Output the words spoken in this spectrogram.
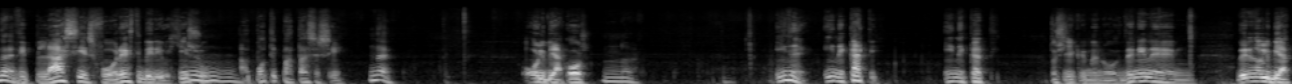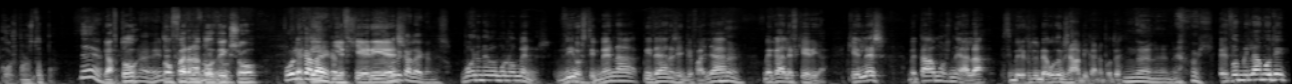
Ναι. Διπλάσιες φορές στην περιοχή σου από ό,τι πατάς εσύ. Ναι. Ο Ολυμπιακός. Ναι. Είναι, είναι κάτι. Είναι κάτι το συγκεκριμένο. Δεν είναι, δεν είναι Ολυμπιακός, πώς να σου το πω. Ναι, Γι' αυτό ναι, είναι το έφερα να το καθόλου. δείξω. Πολύ γιατί καλά Οι έκανες. ευκαιρίες Πολύ καλά έκανες. μπορεί να είναι μεμονωμένες. Δύο στη μένα, πηδά ένας για κεφαλιά, Ναι. μεγάλη ευκαιρία. Και λες μετά όμως ναι, αλλά στην περιοχή του Ολυμπιακού δεν ξαναμπήκανε ποτέ. Ναι, ναι, ναι, όχι. Εδώ μιλάμε ότι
